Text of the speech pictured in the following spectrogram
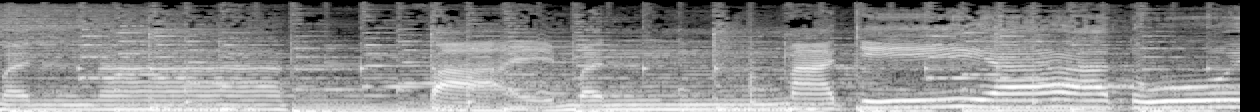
mình à, tại mình mà chỉ ờ, tuổi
